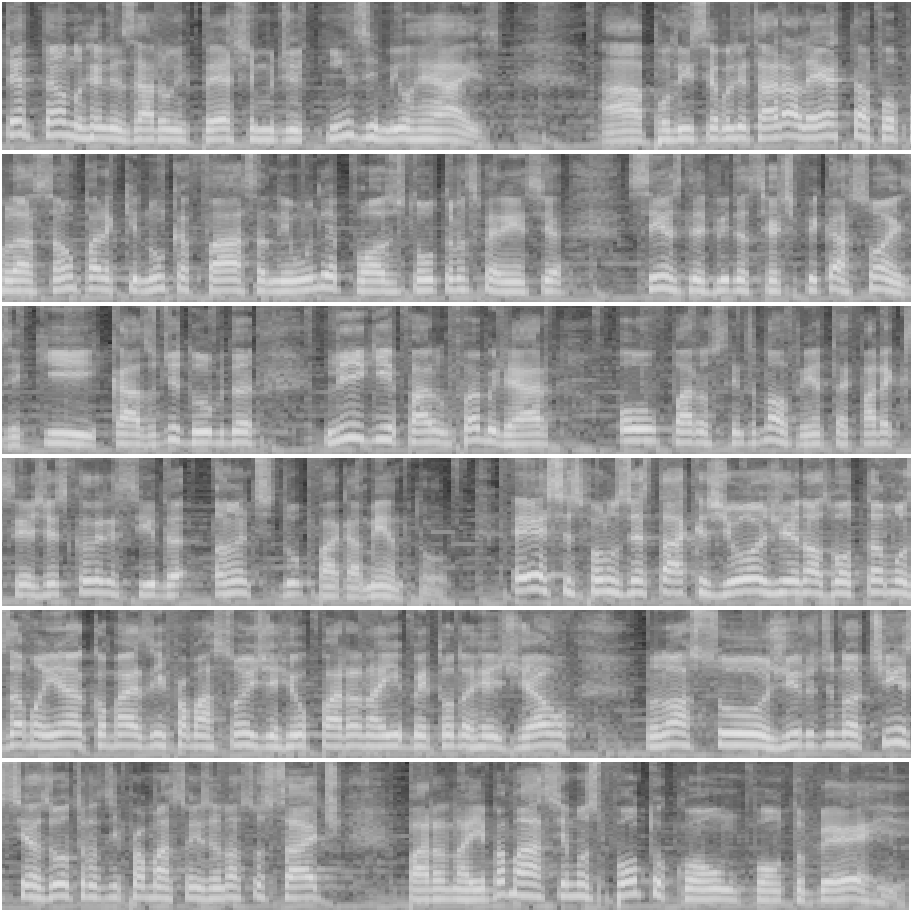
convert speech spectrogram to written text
tentando realizar um empréstimo de 15 mil reais. A Polícia Militar alerta a população para que nunca faça nenhum depósito ou transferência sem as devidas certificações e que, caso de dúvida, ligue para um familiar ou para o 190 para que seja esclarecida antes do pagamento. Esses foram os destaques de hoje. Nós voltamos amanhã com mais informações de Rio Paranaíba e toda a região no nosso giro de notícias. Outras informações no nosso site paranaibamáximos.com.br.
